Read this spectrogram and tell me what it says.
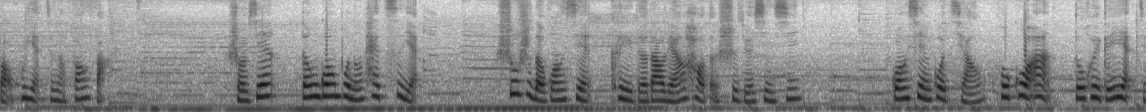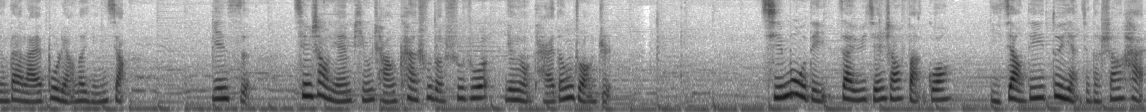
保护眼睛的方法。首先，灯光不能太刺眼，舒适的光线可以得到良好的视觉信息，光线过强或过暗都会给眼睛带来不良的影响。因此，青少年平常看书的书桌应用台灯装置，其目的在于减少反光，以降低对眼睛的伤害。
